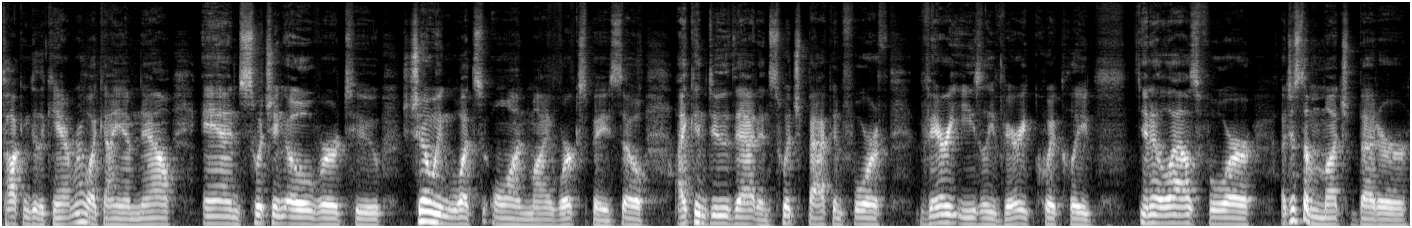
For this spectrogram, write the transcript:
talking to the camera like I am now and switching over to showing what's on my workspace. So I can do that and switch back and forth very easily, very quickly, and it allows for just a much better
